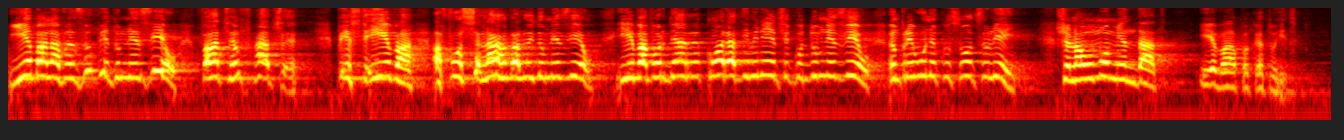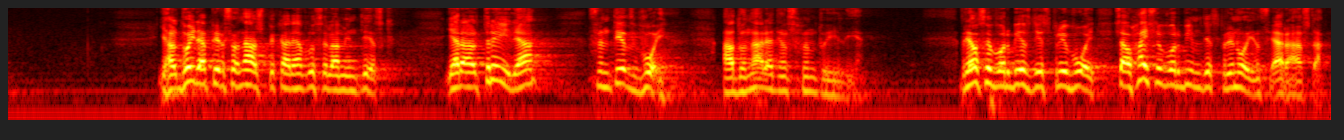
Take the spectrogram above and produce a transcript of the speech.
Eva l-a văzut pe Dumnezeu față în față. Peste Eva a fost slava lui Dumnezeu. Eva vorbea în răcoarea dimineții cu Dumnezeu împreună cu soțul ei. Și la un moment dat, Eva a păcătuit. E al doilea personaj pe care am vrut să-l amintesc. Iar al treilea sunteți voi, adunarea din Sfântul Ilie. Vreau să vorbesc despre voi, sau hai să vorbim despre noi în seara asta.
